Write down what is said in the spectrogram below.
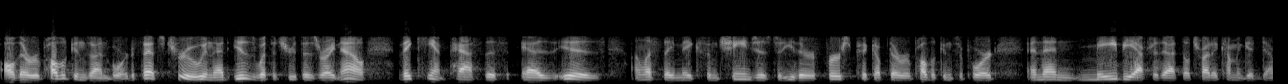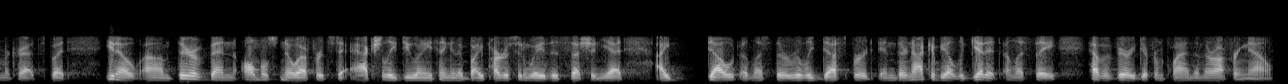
all their Republicans on board. If that's true, and that is what the truth is right now, they can't pass this as is unless they make some changes to either first pick up their Republican support, and then maybe after that they'll try to come and get Democrats. But you know, um, there have been almost no efforts to actually do anything in a bipartisan way this session yet. I doubt unless they're really desperate, and they're not going to be able to get it unless they have a very different plan than they're offering now.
